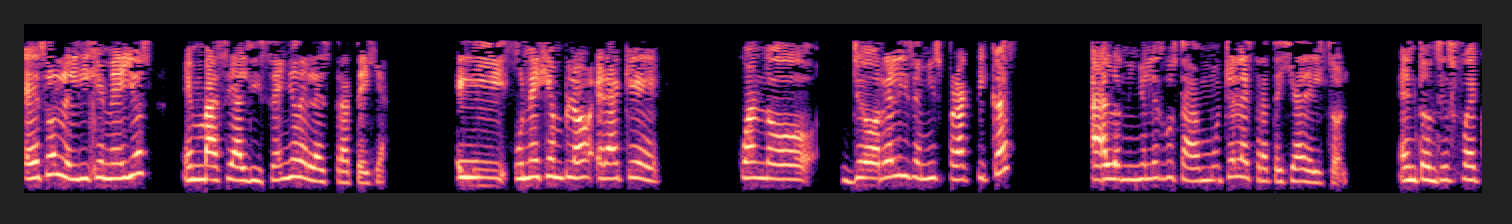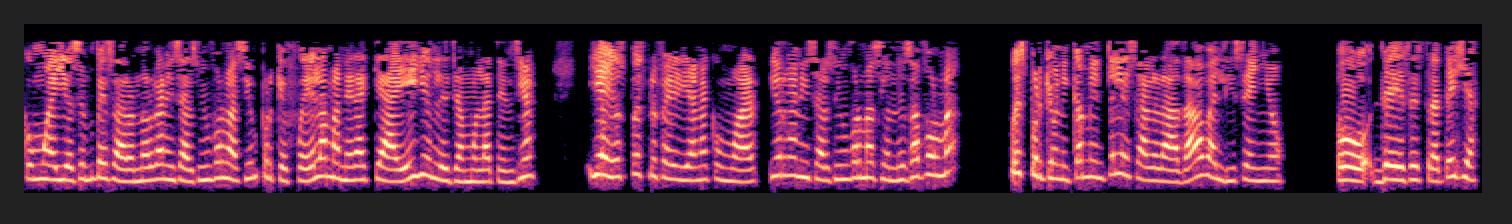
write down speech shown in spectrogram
eso lo eligen ellos en base al diseño de la estrategia. Y un ejemplo era que cuando yo realicé mis prácticas, a los niños les gustaba mucho la estrategia del sol. Entonces fue como ellos empezaron a organizar su información porque fue la manera que a ellos les llamó la atención. Y ellos pues preferirían acomodar y organizar su información de esa forma pues porque únicamente les agradaba el diseño o de esa estrategia.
